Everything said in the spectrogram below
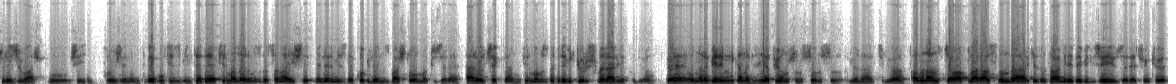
süreci var bu şeyin, projenin. Ve bu fizibilitede firmalarımızla, sanayi işletmelerimizle, COBİ'lerimiz başta olmak üzere her ölçekten firmamızda birebir görüşmeler yapılıyor. Ve onlara verimlilik analizi yapıyor musunuz sorusu yöneltiliyor. Alınan cevaplar aslında herkesin tahmin edebileceği üzere. Çünkü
